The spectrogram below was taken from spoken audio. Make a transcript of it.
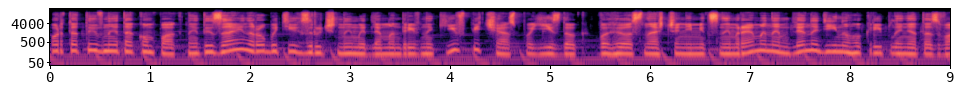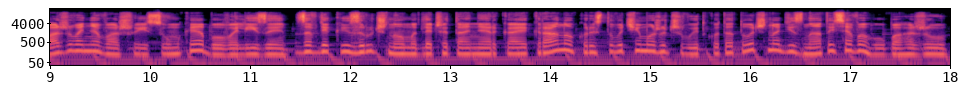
Портативний та компактний дизайн робить їх зручними для мандрівників під час поїздок. Ваги оснащені міцним ременем для надійного кріплення та зважування вашої сумки або валізи. Завдяки зручному для читання РК екрану користувачі можуть швидко та точно дізнатися вагу багажу.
